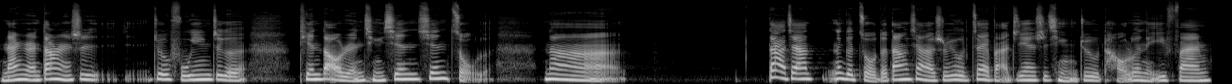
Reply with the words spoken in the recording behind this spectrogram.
男人当然是就福音这个天道人情先先走了，那大家那个走的当下的时候，又再把这件事情就讨论了一番。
